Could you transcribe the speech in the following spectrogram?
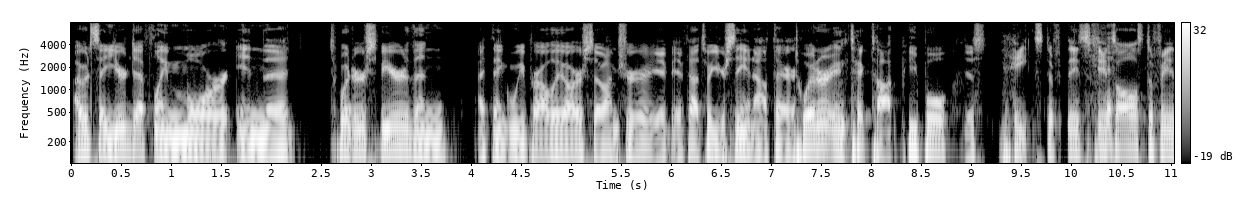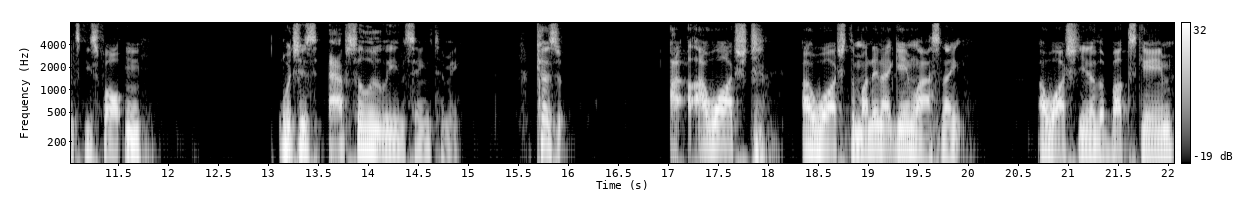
I would say you're definitely more in the Twitter sphere than I think we probably are. So I'm sure if, if that's what you're seeing out there, Twitter and TikTok people Just- hate Stef- it's it's all Stefanski's fault. Hmm. Which is absolutely insane to me. Cuz I, I watched I watched the Monday night game last night. I watched, you know, the Bucks game.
